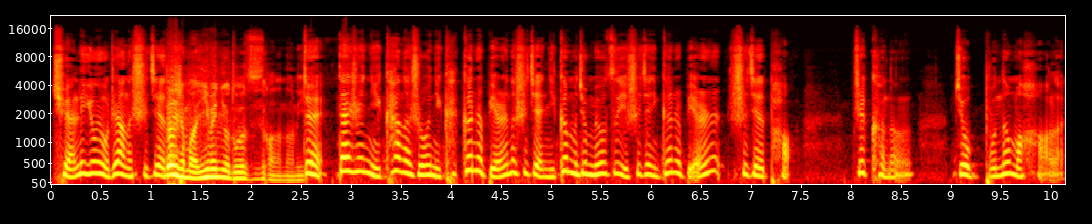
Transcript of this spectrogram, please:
权利拥有这样的世界的。为什么？因为你有独立思考的能力。对，但是你看的时候，你看跟着别人的世界，你根本就没有自己世界，你跟着别人世界跑，这可能就不那么好了。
